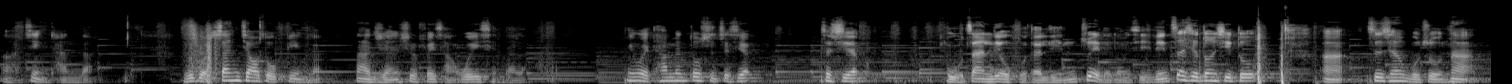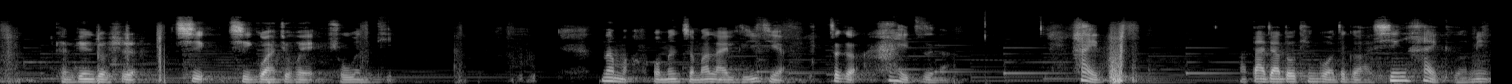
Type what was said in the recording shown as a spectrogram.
啊健康的。如果三焦都病了，那人是非常危险的了，因为他们都是这些这些。五脏六腑的零碎的东西，连这些东西都啊支撑不住，那肯定就是器器官就会出问题。那么我们怎么来理解这个“亥”字呢？“亥”啊，大家都听过这个辛亥革命，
